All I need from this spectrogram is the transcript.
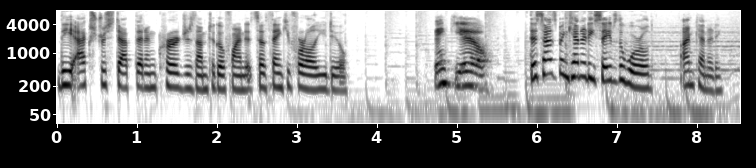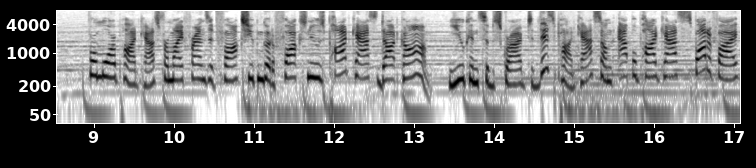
the extra step that encourages them to go find it. So thank you for all you do. Thank you. This has been Kennedy Saves the World. I'm Kennedy. For more podcasts from my friends at Fox, you can go to foxnewspodcast.com. You can subscribe to this podcast on Apple Podcasts, Spotify,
